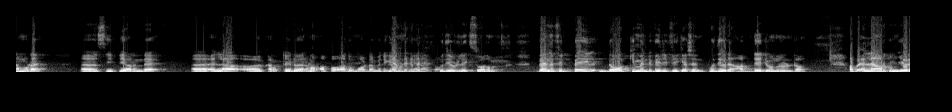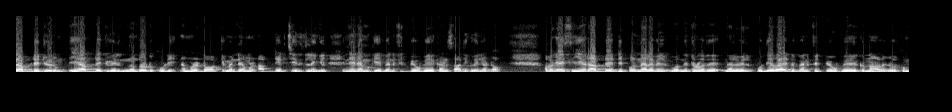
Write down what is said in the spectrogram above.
നമ്മുടെ സി പി ആറിന്റെ എല്ലാ കറക്റ്റായിട്ട് വരണം. അപ്പോൾ അതും ഓട്ടോമാറ്റിക്കായിട്ട് പുതിയ വീട്ടിലേക്ക് സ്വാഗതം. ബെനിഫിറ്റ് പേയിൽ ഡോക്യുമെന്റ് വെരിഫിക്കേഷൻ പുതിയൊരു അപ്ഡേറ്റ് വന്നിട്ടുണ്ടോ അപ്പോൾ എല്ലാവർക്കും ഈ ഒരു അപ്ഡേറ്റ് വരും. ഈ അപ്ഡേറ്റ് വരുന്നതോട് കൂടി നമ്മുടെ ഡോക്യുമെന്റ് നമ്മൾ അപ്ഡേറ്റ് ചെയ്തിട്ടില്ലെങ്കിൽ ഇനി നമുക്ക് ഈ ബെനിഫിറ്റ് പേ ഉപയോഗിക്കാൻ സാധിക്കില്ല കേട്ടോ അപ്പോൾ ഗൈസ് ഈ ഒരു അപ്ഡേറ്റ് ഇപ്പോൾ നിലവിൽ വന്നിട്ടുള്ളത് നിലവിൽ പുതിയതായിട്ട് ബെനിഫിറ്റ് പേ ഉപയോഗിക്കുന്ന ആളുകൾക്കും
